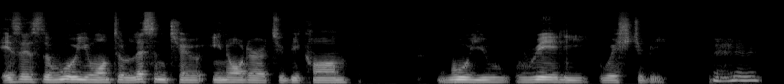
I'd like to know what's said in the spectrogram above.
is this the woo you want to listen to in order to become who you really wish to be Mhm.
